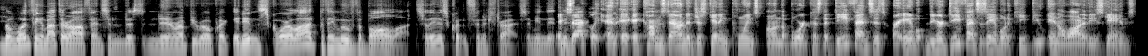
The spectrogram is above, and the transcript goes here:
the one thing about their offense, and just to interrupt you real quick, they didn't score a lot, but they moved the ball a lot, so they just couldn't finish drives. I mean, they, exactly, and it, it comes down to just getting points on the board because the defenses are able. Your defense is able to keep you in a lot of these games.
